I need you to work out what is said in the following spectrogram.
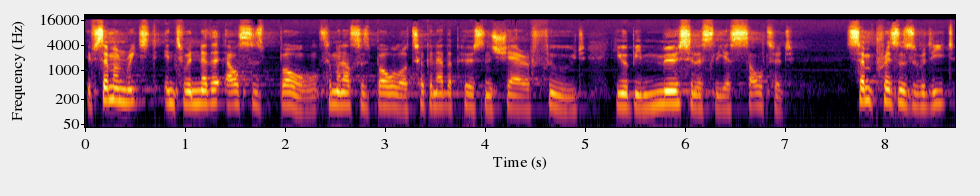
If someone reached into another else's bowl, someone else's bowl, or took another person's share of food, he would be mercilessly assaulted. Some prisoners would eat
